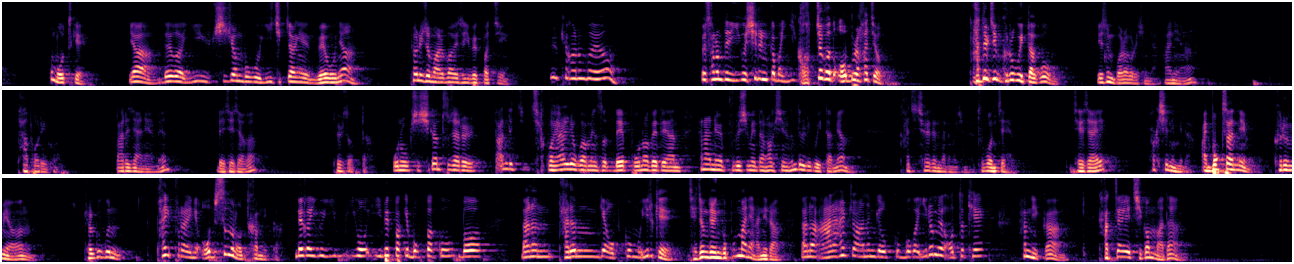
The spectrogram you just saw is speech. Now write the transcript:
그럼 어떻게? 야, 내가 이 시험 보고 이 직장에 왜 오냐? 편의점 알바해서 200 받지. 이렇게 가는 거예요. 왜 사람들이 이거 싫으니까 막 이것저것 업을 하죠. 다들 지금 그러고 있다고. 예수님 뭐라 그러시냐? 아니야. 다 버리고 따르지 아니하면 내 제자가 될 수 없다. 오늘 혹시 시간 투자를 딴 데 자꾸 하려고 하면서 내 본업에 대한 하나님의 부르심에 대한 확신이 흔들리고 있다면 가지쳐야 된다는 것입니다. 두 번째, 제자의 확신입니다. 아니 목사님 그러면 결국은 파이프라인이 없으면 어떡합니까? 내가 이거 이- 이거 200밖에 못 받고 뭐 나는 다른 게 없고 뭐 이렇게 재정적인 것 뿐만이 아니라 나는 할 줄 아는 게 없고 뭐가 이러면 어떻게 합니까? 각자의 직업마다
